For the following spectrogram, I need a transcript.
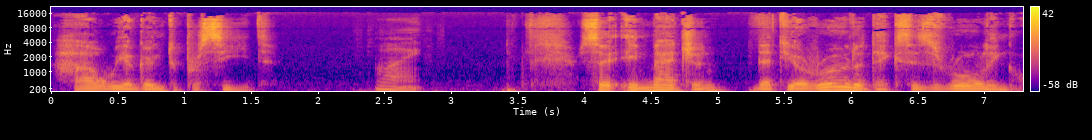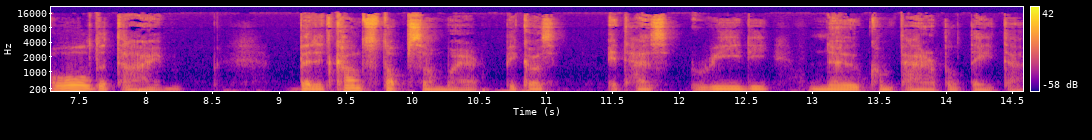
how we are going to proceed. Right. So imagine that your Rolodex is rolling all the time, but it can't stop somewhere because it has really no comparable data,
